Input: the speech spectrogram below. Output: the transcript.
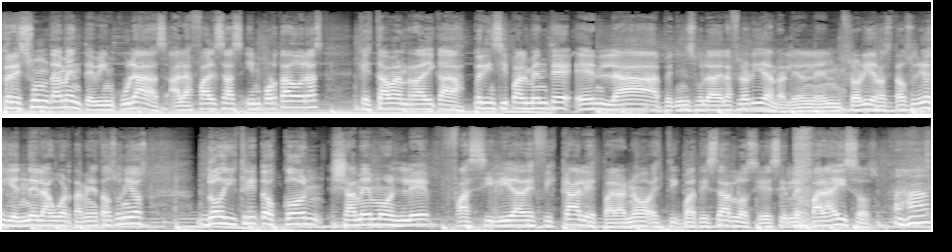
presuntamente vinculadas a las falsas importadoras que estaban radicadas principalmente en la península de la Florida, en realidad en, Florida, en los Estados Unidos, y en Delaware también en Estados Unidos. Dos distritos con, llamémosle, facilidades fiscales para no estigmatizarlos y decirles paraísos. Ajá.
